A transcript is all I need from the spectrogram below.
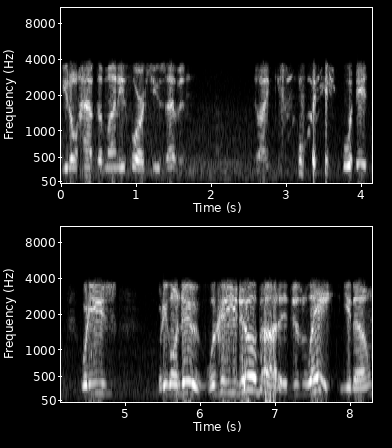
You don't have the money for a Q7. Like, wait, wait, what are you, what are you gonna do? What can you do about it? Just wait, you know.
